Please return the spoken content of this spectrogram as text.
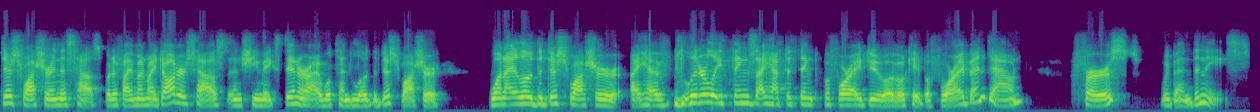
dishwasher in this house, but if I'm in my daughter's house and she makes dinner, I will tend to load the dishwasher. When I load the dishwasher, I have literally things I have to think before I do of okay, before I bend down, first we bend the knees.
